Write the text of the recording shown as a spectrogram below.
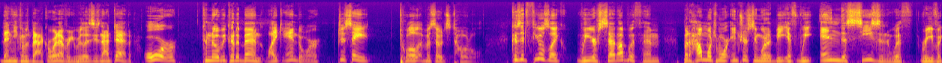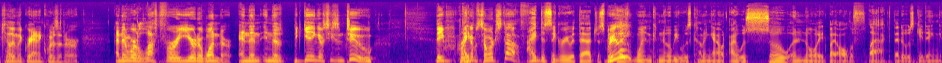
then he comes back or whatever. You realize he's not dead. Or Kenobi could have been like Andor, just say 12 episodes total. Because it feels like we are set up with him, but how much more interesting would it be if we end the season with Reva killing the Grand Inquisitor? And then we're left for a year to wonder. And then in the beginning of season two, they bring I- up so much stuff. I disagree with that just because Really? when Kenobi was coming out, I was so annoyed by all the flack that it was getting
